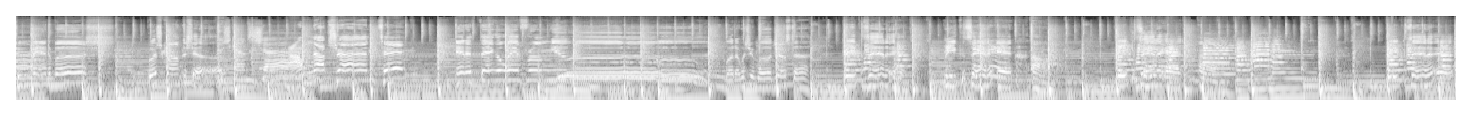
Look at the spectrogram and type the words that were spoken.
two in the bush, push come to shove. I'm not trying to take anything away wish you would just uh, reconsider it, reconsider it, uh, reconsider it, uh, reconsider it,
